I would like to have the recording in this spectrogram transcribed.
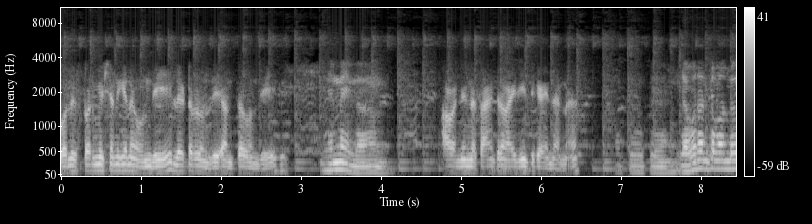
పోలీస్ పర్మిషన్ కింద ఉంది లెటర్ ఉంది అంతా ఉంది. నిన్న అయిందా నిన్న సాయంత్రం ఐదింటికి అయిందన్న. Okay okay. ఎవరంటే వాళ్ళు?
